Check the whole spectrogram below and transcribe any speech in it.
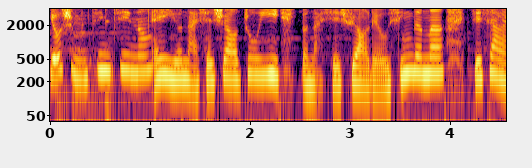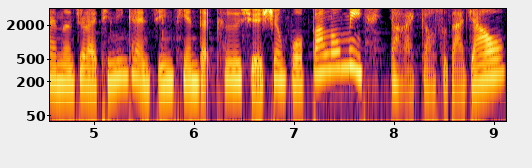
有什么禁忌呢？哎，有哪些需要注意？有哪些需要留心的呢？接下来呢，就来听听看今天的科学生活，Follow me，要来告诉大家哦。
